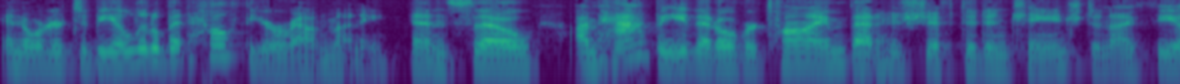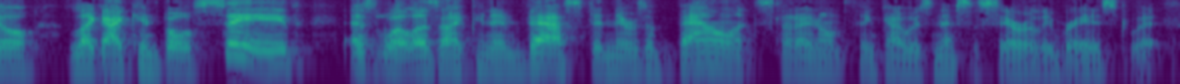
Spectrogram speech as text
in order to be a little bit healthier around money. And so I'm happy that over time that has shifted and changed. And I feel like I can both save as well as I can invest. And there's a balance that I don't think I was necessarily raised with.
